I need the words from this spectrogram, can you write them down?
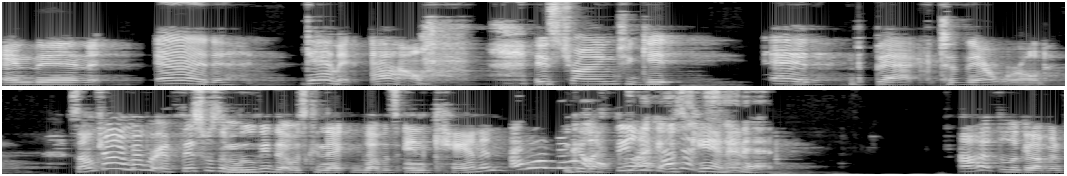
And then Ed, damn it, Al, is trying to get Ed back to their world. So I'm trying to remember if this was a movie that was connected, that was in canon. I don't know Because I feel like it was canon. I'll have to look it up and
